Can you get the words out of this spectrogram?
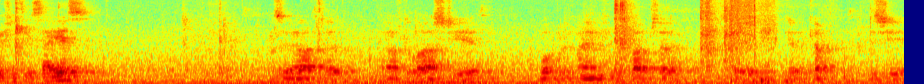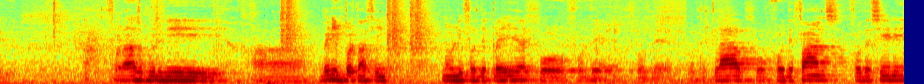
Questions to Isaias? So after, after last year, what would it mean for the club to, to get the cup this year? for us will be a very important thing, not only for the player, for, for, the, for, the, for the club, for, for the fans, for the city.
